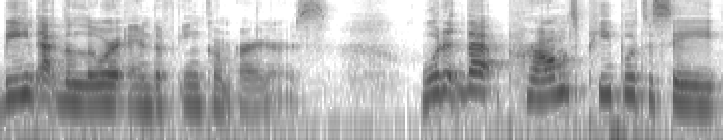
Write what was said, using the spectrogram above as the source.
being at the lower end of income earners. Wouldn't that prompt people to say,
